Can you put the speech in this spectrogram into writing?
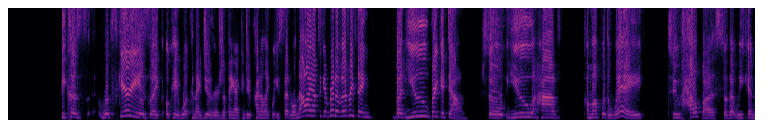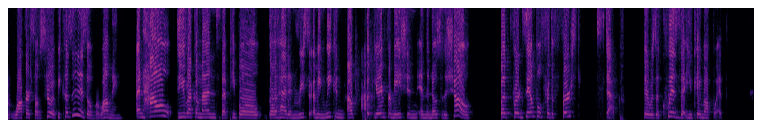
Because what's scary is like, okay, what can I do? There's nothing I can do. Kind of like what you said. Well, now I have to get rid of everything but you break it down. So you have come up with a way to help us so that we can walk ourselves through it because it is overwhelming. And how do you recommend that people go ahead and research? I mean, we can, I'll put your information in the notes of the show. But for example, for the first step, there was a quiz that you came up with.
